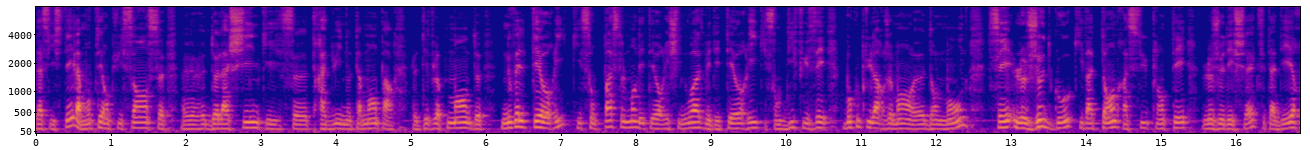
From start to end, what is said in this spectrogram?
d'assister, la montée en puissance euh, de la Chine qui se traduit notamment par le développement de nouvelles théories qui ne sont pas seulement des théories chinoises, mais des théories qui sont diffusées beaucoup plus largement euh, dans le monde, c'est le jeu de Go qui va tendre à supplanter le jeu d'échecs, c'est-à-dire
